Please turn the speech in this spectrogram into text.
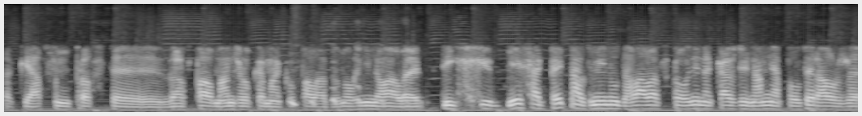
tak ja som proste zaspal, manželka ma kopala do nohy, no ale tých 10-15 minút hlava sklonená, každý na mňa pozeral, že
